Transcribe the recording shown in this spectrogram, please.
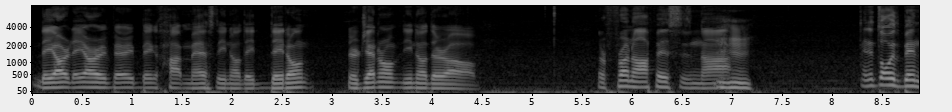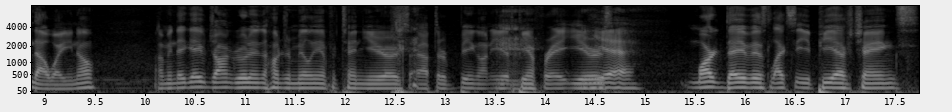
They are they are a very big hot mess. You know, they they don't their general you know their uh their front office is not Mhm. and it's always been that way, you know. I mean, they gave Jon Gruden 100 million for 10 years after being on ESPN for 8 years. Yeah. Mark Davis likes to eat PF Chang's.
